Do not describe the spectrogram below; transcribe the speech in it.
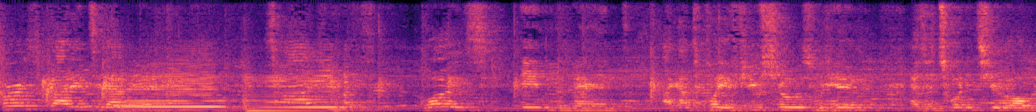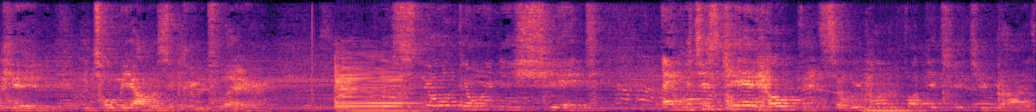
first got into that band, was in the band. I got to play a few shows with him as a 22 year old kid. He told me I was a good player. We're still doing this shit. And we just can't help it, so we want to fucking treat you guys.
